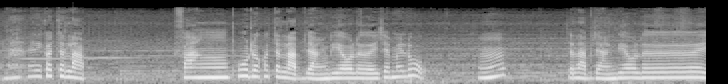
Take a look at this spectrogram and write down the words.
นไหมอันนี้ก็จะหลับ ฟังพูดแล้วก็จะหลับอย่างเดียวเลยใช่ไหมลูกอืมจะหลับอย่างเดียวเลย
